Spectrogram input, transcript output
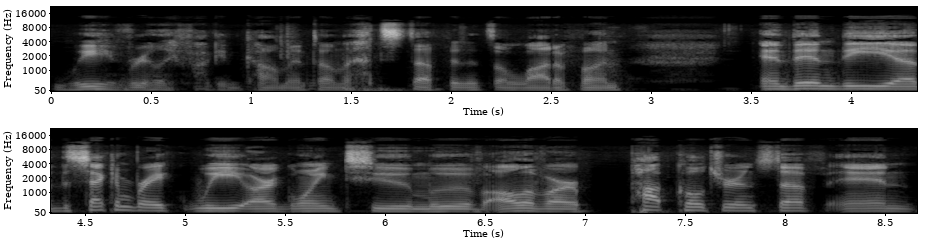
we really fucking comment on that stuff and it's a lot of fun. And then the uh, the second break, we are going to move all of our pop culture and stuff. And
